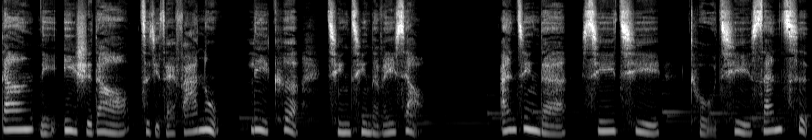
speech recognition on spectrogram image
当你意识到自己在发怒，立刻轻轻的微笑，安静的吸气、吐气三次，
